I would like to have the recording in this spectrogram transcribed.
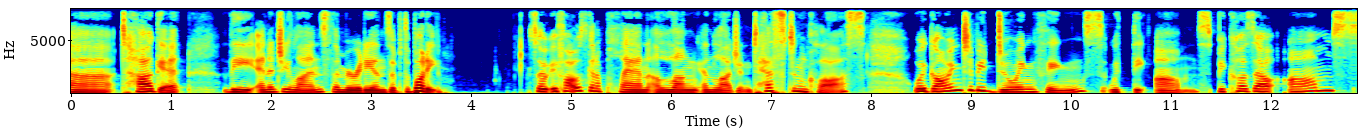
uh, target the energy lines, the meridians of the body. So, if I was going to plan a lung and large intestine class, we're going to be doing things with the arms because our arms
